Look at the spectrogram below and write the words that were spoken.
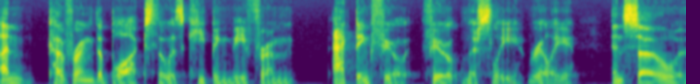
uncovering the blocks that was keeping me from acting fear- fearlessly, really. And so,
